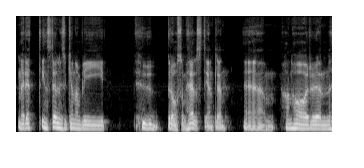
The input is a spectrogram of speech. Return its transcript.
med rätt inställning så kan han bli hur bra som helst egentligen. Eh, han har en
